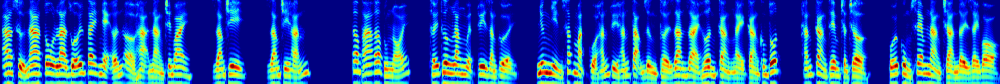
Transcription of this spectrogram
A Sử Na Tô La duỗi tay nhẹ ấn ở hạ nàng trên vai, dám chi, dám chi hắn. Ấp á ấp đúng nói, thấy Thương Lăng Nguyệt tuy rằng cười, nhưng nhìn sắc mặt của hắn tùy hắn tạm dừng thời gian dài hơn càng ngày càng không tốt, hắn càng thêm chần chờ, cuối cùng xem nàng tràn đầy dày vò,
